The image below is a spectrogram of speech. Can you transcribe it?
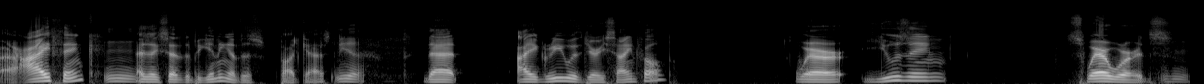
I think, Mm, as I said at the beginning of this podcast, yeah. that I agree with Jerry Seinfeld, where using swear words mhm.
